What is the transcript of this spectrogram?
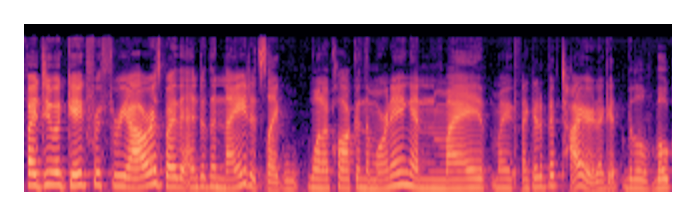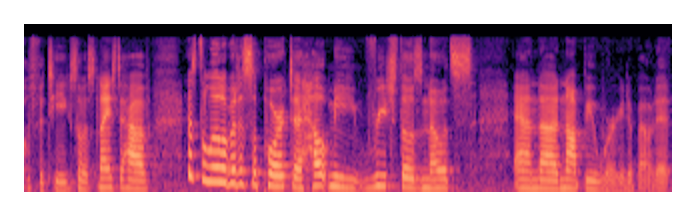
If I do a gig for three hours, by the end of the night, it's like one o'clock in the morning and my, my I get a bit tired. I get a little vocal fatigue. So it's nice to have just a little bit of support to help me reach those notes and uh, not be worried about it.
